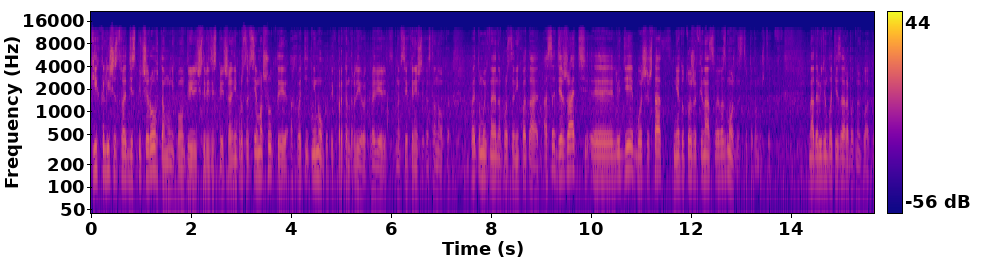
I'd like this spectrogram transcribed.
их количество диспетчеров, там у них, по-моему, 3 или 4 диспетчера, они просто все маршруты охватить не могут, их проконтролировать, проверить на всех конечных остановках. Поэтому их, наверное, просто не хватает. А содержать э, людей, больше штат, нету тоже финансовой возможности, потому что надо людям платить заработную плату.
